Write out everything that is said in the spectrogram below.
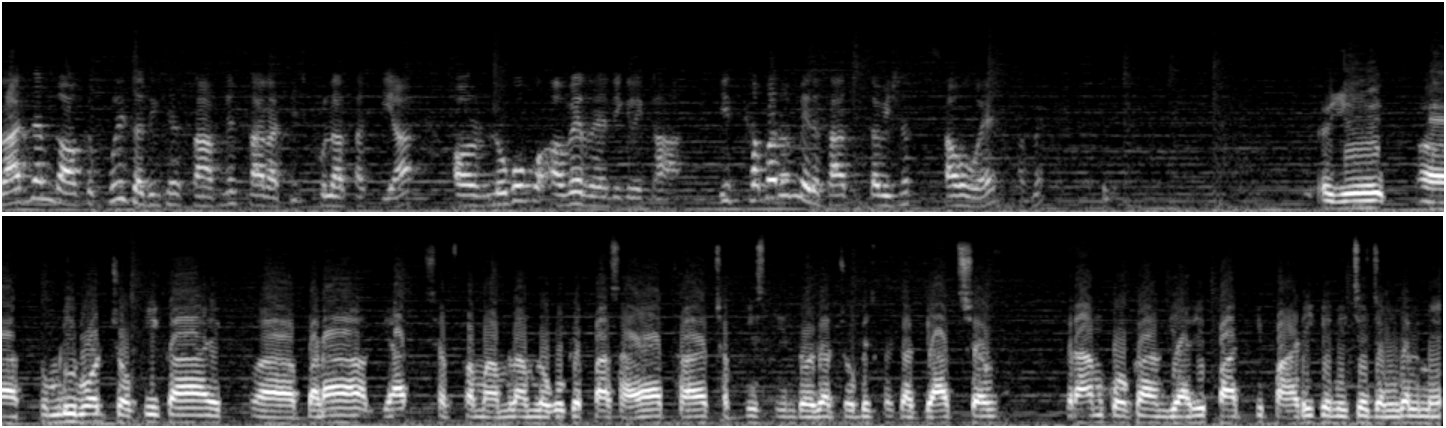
राजनांदगांव के पुलिस अधीक्षक साहब ने सारा चीज़ खुलासा किया और लोगों को अवेयर रहने के लिए कहा। इस खबर में मेरे साथ कविशत साहू है। ये तुमड़ी बोर्ड चौकी का एक बड़ा अज्ञात शव का मामला हम लोगों के पास आया था 26 तीन 2024 को एक अज्ञात शव ग्राम कोका अंगियारी पाट की पहाड़ी के नीचे जंगल में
